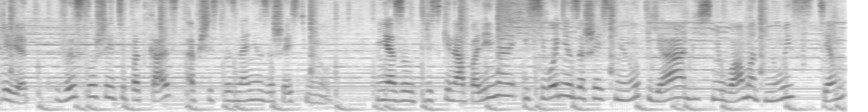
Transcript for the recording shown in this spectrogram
привет! Вы слушаете подкаст «Общество знания за 6 минут». Меня зовут Трискина Полина, и сегодня за 6 минут я объясню вам одну из тем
